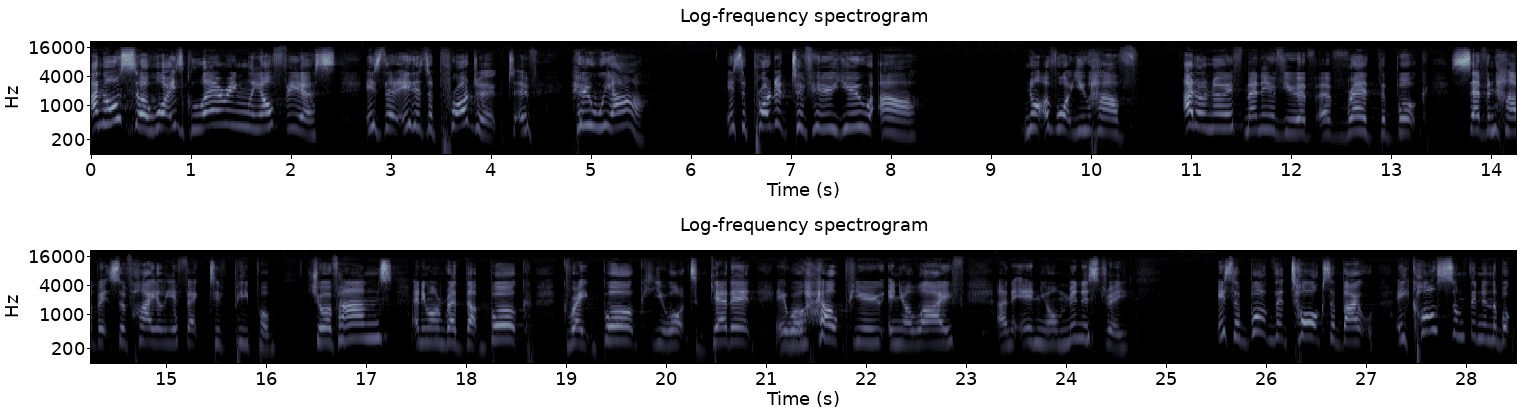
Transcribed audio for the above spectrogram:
And also, what is glaringly obvious is that it is a product of who we are. It's a product of who you are, not of what you have. I don't know if many of you have, have read the book Seven Habits of Highly Effective People. Show of hands. Anyone read that book? Great book. You ought to get it. It will help you in your life and in your ministry. It's a book that talks about, he calls something in the book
